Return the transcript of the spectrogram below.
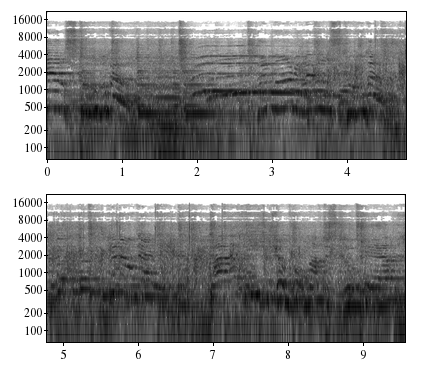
little schoolgirl. Good morning, little schoolgirl. You know, Daddy, I need to come home after school. Yeah,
